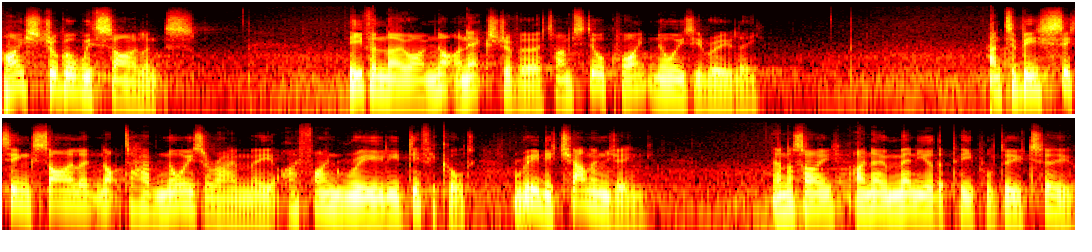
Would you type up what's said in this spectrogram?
I struggle with silence. Even though I'm not an extrovert, I'm still quite noisy, really. And to be sitting silent, not to have noise around me, I find really difficult, really challenging. And as I, I know many other people do too.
